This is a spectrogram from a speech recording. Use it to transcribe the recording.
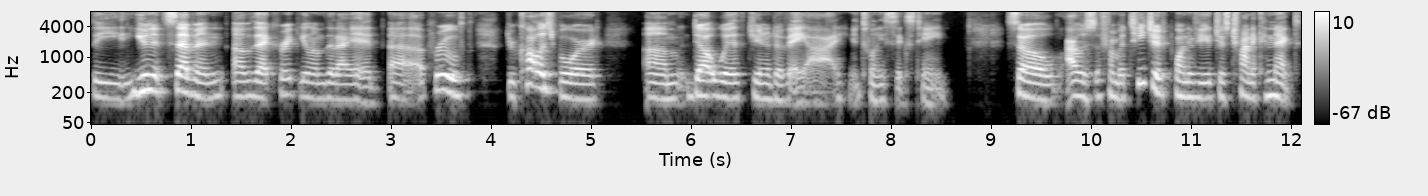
the unit seven of that curriculum that I had uh, approved through College Board um, dealt with generative AI in 2016. So I was, from a teacher's point of view, just trying to connect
